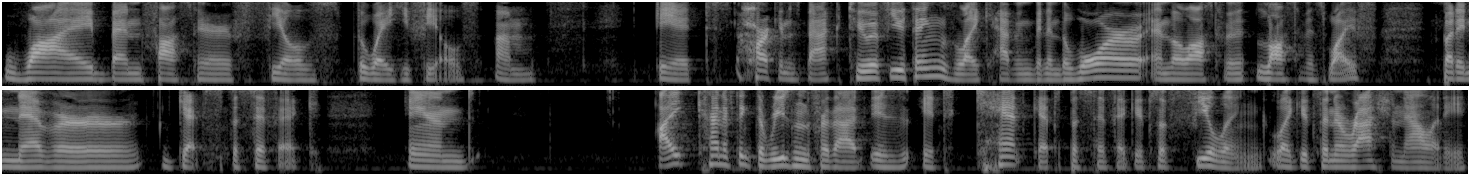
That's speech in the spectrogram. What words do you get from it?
why Ben Foster feels the way he feels. Um, it harkens back to a few things, like having been in the war and the loss of, loss of his wife, but it never gets specific. And I kind of think the reason for that is it can't get specific. It's a feeling, like it's an irrationality.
